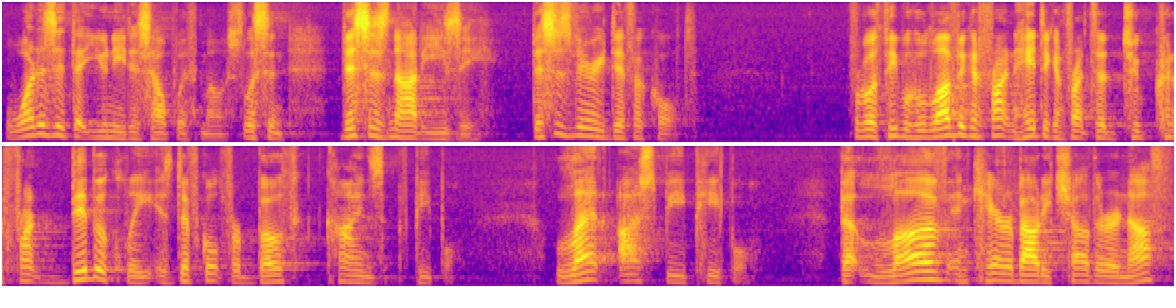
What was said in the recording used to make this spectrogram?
What is it that you need His help with most? Listen, this is not easy. This is very difficult for both people who love to confront and hate to confront, to, to confront biblically is difficult for both kinds of people. Let us be people that love and care about each other enough,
